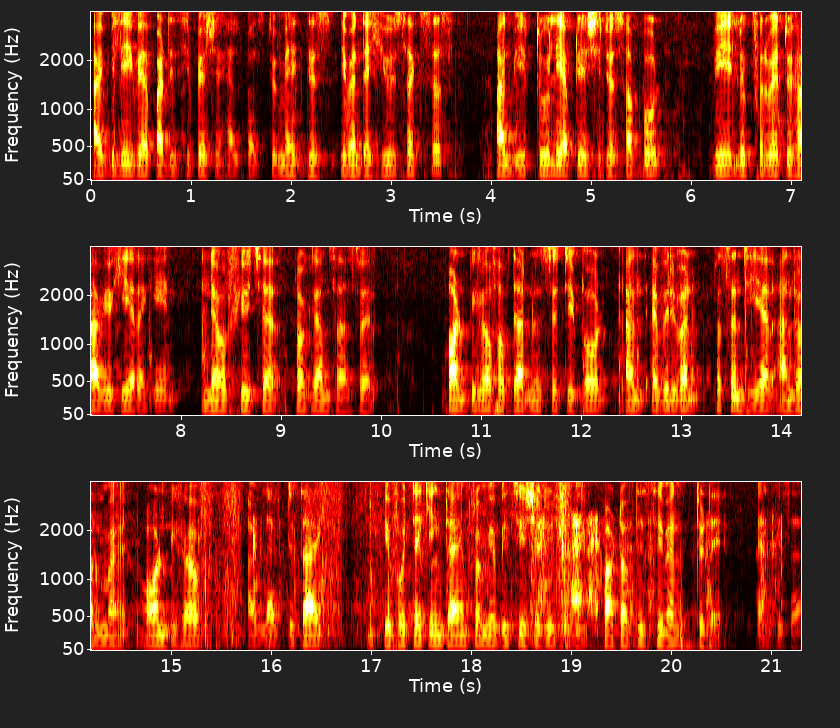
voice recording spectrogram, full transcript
I believe your participation helped us to make this event a huge success and we truly appreciate your support. We look forward to have you here again in our future programs as well. On behalf of the administrative board and everyone present here and on my own behalf, I would like to thank you for taking time from your busy schedule to be part of this event today. Thank you, sir.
